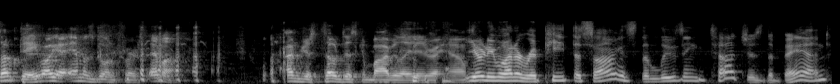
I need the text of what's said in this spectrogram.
What's up, Dave? Oh yeah, Emma's going first. Emma. I'm just so discombobulated right now. You don't even want to repeat the song. It's the losing touch is the band,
